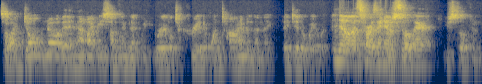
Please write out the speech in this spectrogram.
So I don't know that, and that might be something that we were able to create at one time and then they, they did away with. it. No, as far as I know, You it's still still- there. You still can,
